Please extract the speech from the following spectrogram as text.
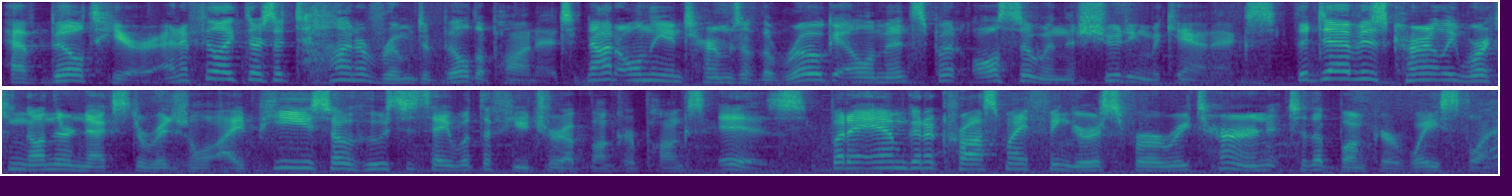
have built here, and I feel like there's a ton of room to build upon it, not only in terms of the rogue elements, but also in the shooting mechanics. The dev is currently working on their next original IP, so who's to say what the future of Bunker Punks is? But I am gonna cross my fingers for a return to the Bunker Wasteland.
